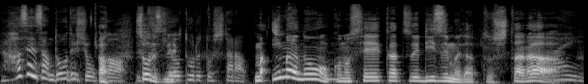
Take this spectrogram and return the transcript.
ハゼンさんどうでしょうか？あそうですね。を取るとしたら。まあ、今のこの生活リズムだとしたら、はい。ま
